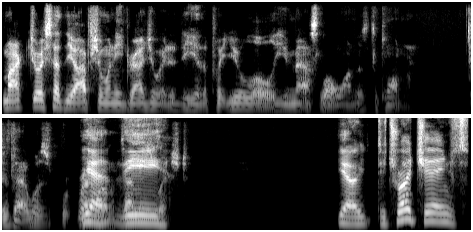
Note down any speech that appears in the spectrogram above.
Mark Joyce had the option when he graduated to either put U Lowell or UMass Lowell on his diploma because that was right Yeah, the the- switched. Yeah, Detroit changed.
